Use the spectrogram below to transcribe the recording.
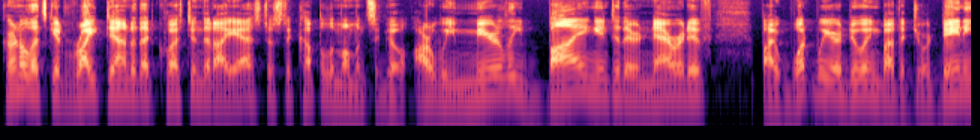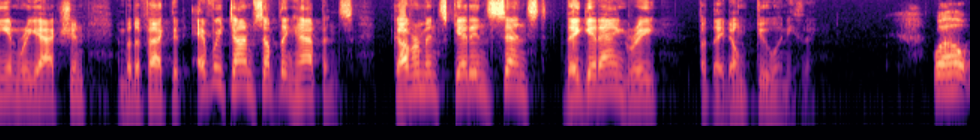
Colonel, let's get right down to that question that I asked just a couple of moments ago. Are we merely buying into their narrative by what we are doing, by the Jordanian reaction, and by the fact that every time something happens, governments get incensed, they get angry, but they don't do anything? Well,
